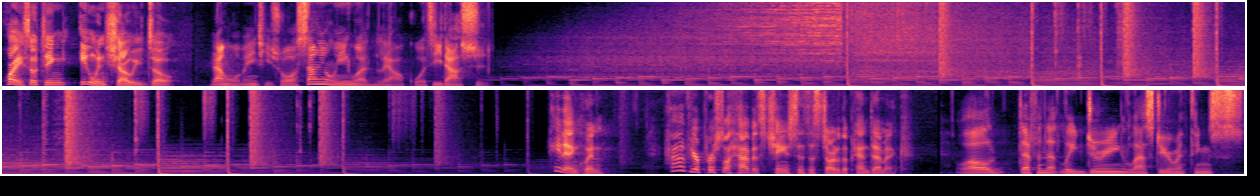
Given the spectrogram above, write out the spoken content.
欢迎收听英文小宇宙。让我们一起说商用英文，聊国际大事。Hey, Nan Quinn. How have your personal habits changed since the start of the pandemic? Well, definitely during last year when things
